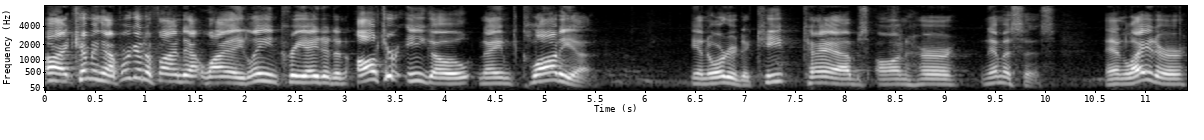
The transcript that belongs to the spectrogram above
All right, coming up, we're going to find out why Aileen created an alter ego named Claudia in order to keep tabs on her nemesis. And later,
